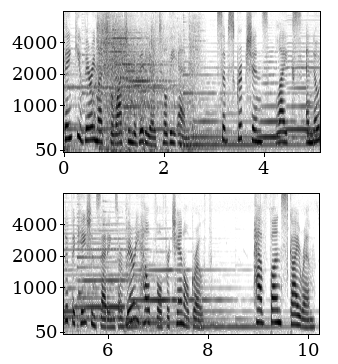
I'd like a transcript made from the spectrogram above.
Thank you very much for watching the video till the end. Subscriptions, likes, and notification settings are very helpful for channel growth. Have fun Skyrim!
